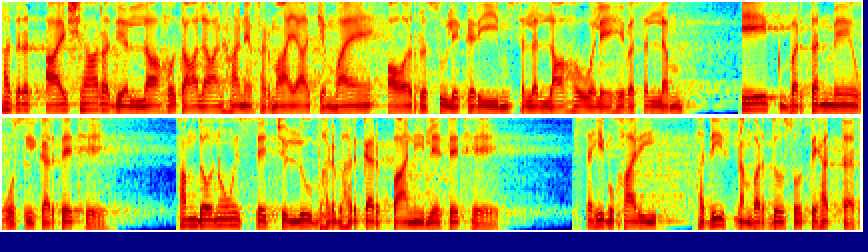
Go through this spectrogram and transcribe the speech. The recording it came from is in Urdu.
حضرت عائشہ رضی اللہ تعالی عنہ نے فرمایا کہ میں اور رسول کریم صلی اللہ علیہ وسلم ایک برتن میں غسل کرتے تھے۔ ہم دونوں اس سے چلو بھر بھر کر پانی لیتے تھے۔ صحیح بخاری، حدیث نمبر دو سو تہتر۔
